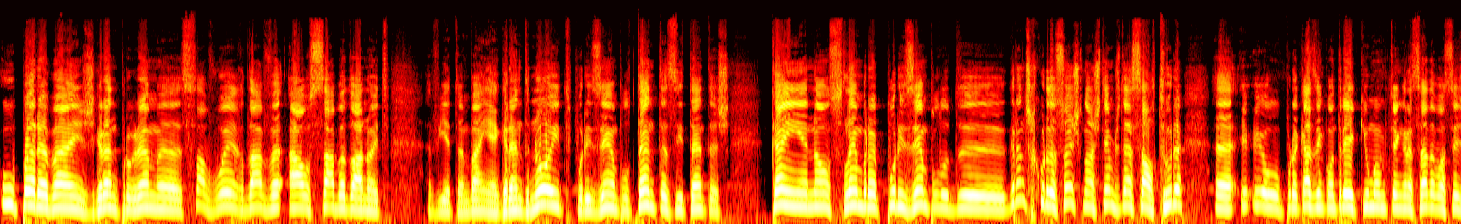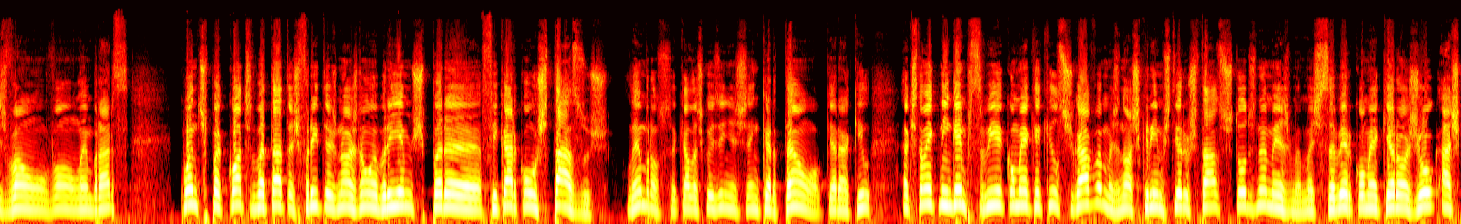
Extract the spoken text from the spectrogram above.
O Parabéns, grande programa, salvo erro, dava ao sábado à noite. Havia também a Grande Noite, por exemplo, tantas e tantas. Quem não se lembra, por exemplo, de grandes recordações que nós temos dessa altura, eu, eu, por acaso encontrei aqui uma muito engraçada, vocês vão, vão lembrar-se. Quantos pacotes de batatas fritas nós não abríamos para ficar com os tazos? Lembram-se? Aquelas coisinhas em cartão, ou que era aquilo. A questão é que ninguém percebia como é que aquilo se jogava, mas nós queríamos ter os tazos todos na mesma. Mas saber como é que era o jogo, acho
